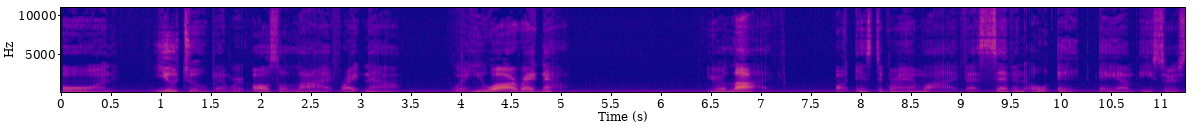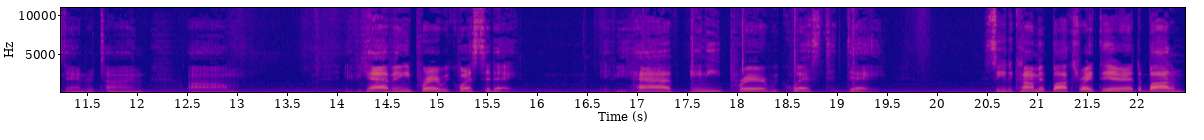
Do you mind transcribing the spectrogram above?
on YouTube, and we're also live right now where you are right now. You're live on Instagram Live at 7:08 a.m. Eastern Standard Time. Um, if you have any prayer requests today, if you have any prayer requests today, see the comment box right there at the bottom?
